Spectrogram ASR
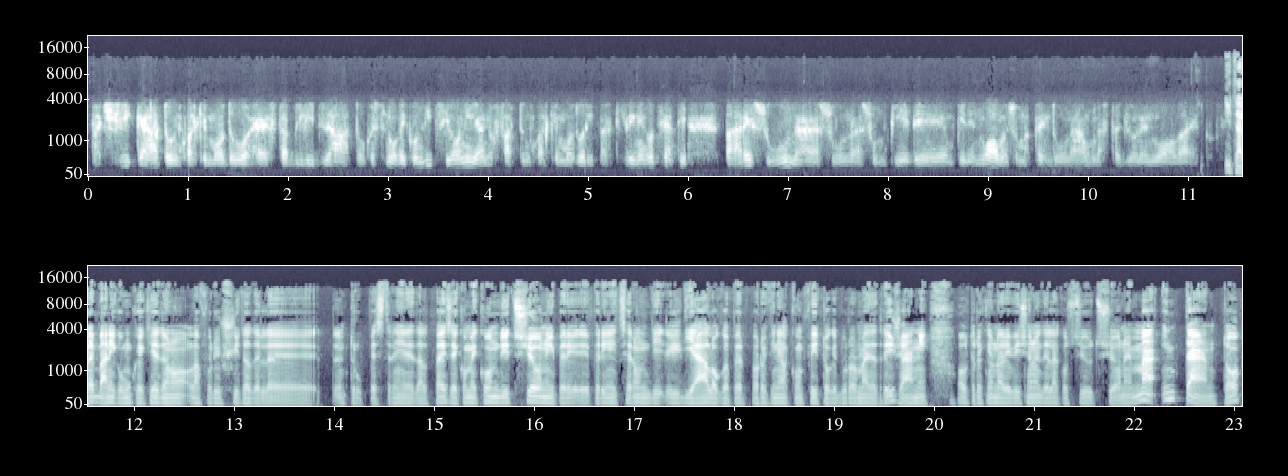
pacificato, in qualche modo eh, stabilizzato. Queste nuove condizioni hanno fatto in qualche modo ripartire i negoziati, pare su, una, su, una, su un, piede, un, piede, nuovo, insomma prendo una, una stagione nuova. Ecco. I talebani comunque chiedono la fuoriuscita delle truppe straniere dal paese come condizioni per, per iniziare di, il dialogo e per porre fine al conflitto che dura ormai da 13 anni, oltre che una revisione della Costituzione. Ma intanto,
